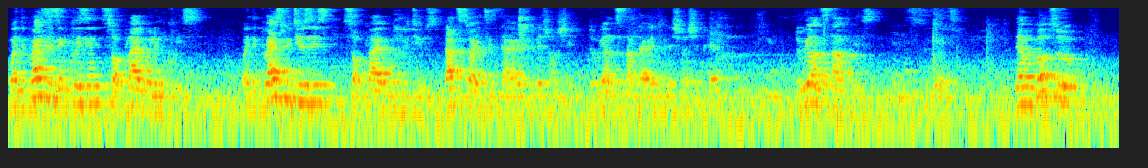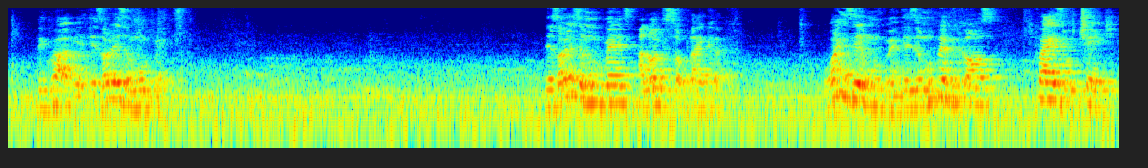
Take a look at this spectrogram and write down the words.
When the price is increasing, supply will increase. When the price reduces, supply will reduce. That's why it is direct relationship. Do we understand direct relationship here? Do we understand, please? Great. Then we go to the graph here. There's always a movement. There's always a movement along the supply curve. Why is there a movement? There's a movement because price will change,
